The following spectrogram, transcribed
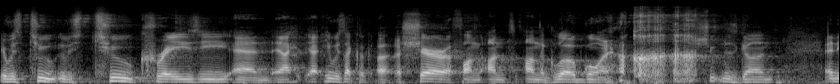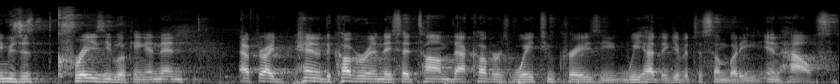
it was too, it was too crazy. And, and I, he was like a, a sheriff on, on, on the globe going, shooting his guns. And he was just crazy looking. And then after I handed the cover in, they said, Tom, that cover is way too crazy. We had to give it to somebody in house.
